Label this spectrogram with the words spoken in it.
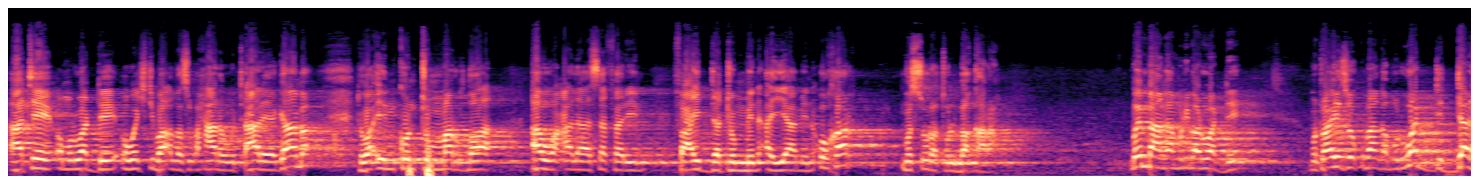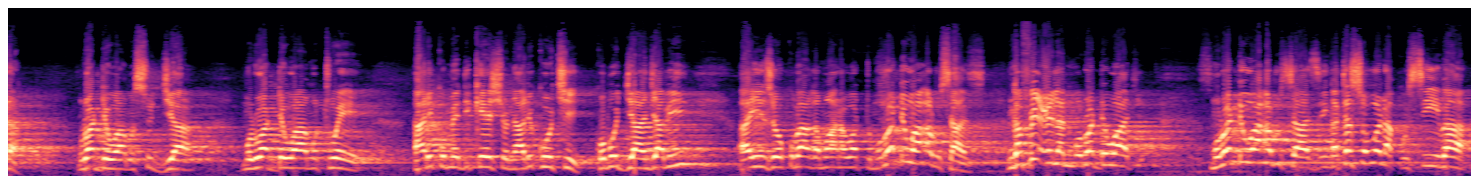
ate omulwadde owekitibwa allah subhanahu wataala yagamba ti wain kuntum marda au ala safarin faiddat min ayamin ukhar mu surat lbaqara bwembanga muli balwadde mutwayinza okuba nga mulwadde ddala mulwadde wa musujja mulwadde wa mutwe ali ku medication ali kuki ku bujjanjabi ayinza okuba nga mwana wattu mulwadde wa alusas nga fiilan mulwadde waki mulwadde wa alusas nga tasobola kusiiba.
